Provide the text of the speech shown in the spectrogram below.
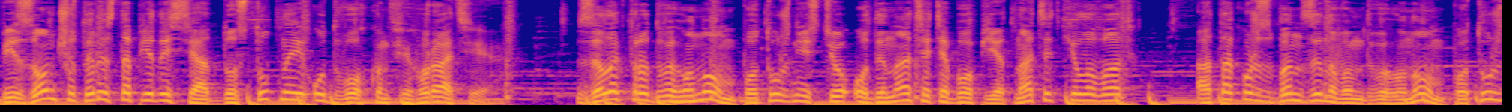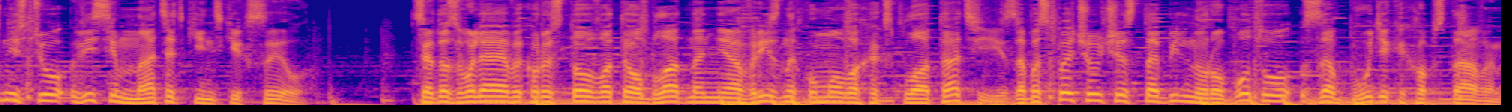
Bison 450 доступний у двох конфігураціях: з електродвигуном потужністю 11 або 15 кВт, а також з бензиновим двигуном потужністю 18 кінських сил. Це дозволяє використовувати обладнання в різних умовах експлуатації, забезпечуючи стабільну роботу за будь-яких обставин.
